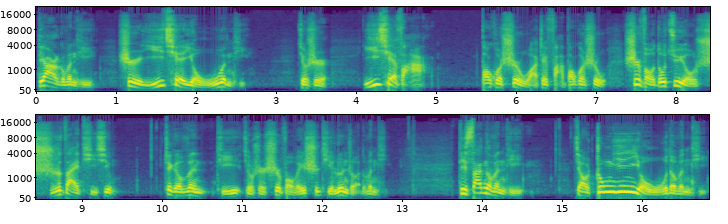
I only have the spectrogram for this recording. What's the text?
第二个问题是一切有无问题，就是一切法，包括事物啊，这法包括事物，是否都具有实在体性？这个问题就是是否为实体论者的问题。第三个问题叫中阴有无的问题。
